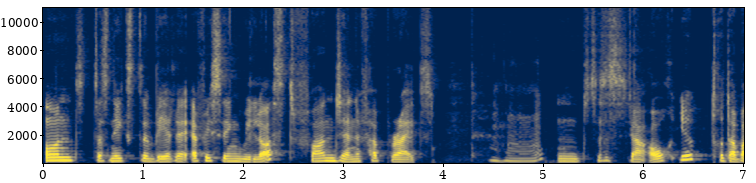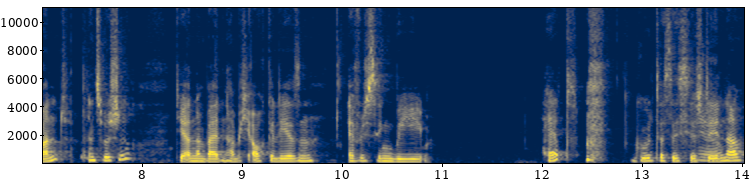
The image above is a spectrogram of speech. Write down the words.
Und das nächste wäre Everything We Lost von Jennifer Bright. Mhm. Und das ist ja auch ihr dritter Band inzwischen. Die anderen beiden habe ich auch gelesen. Everything We Had. Gut, dass ich hier Ja. stehen habe.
